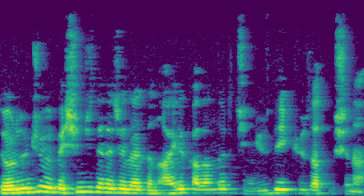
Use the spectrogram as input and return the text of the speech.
dördüncü ve beşinci derecelerden ayrı kalanlar için %260'ına,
